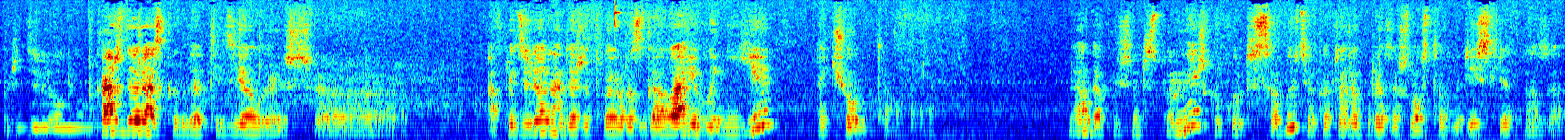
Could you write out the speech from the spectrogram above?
определенному. Каждый раз, когда ты делаешь э, определенное даже твое разговаривание о чем-то. Да, допустим, ты вспоминаешь какое-то событие, которое произошло с тобой 10 лет назад.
